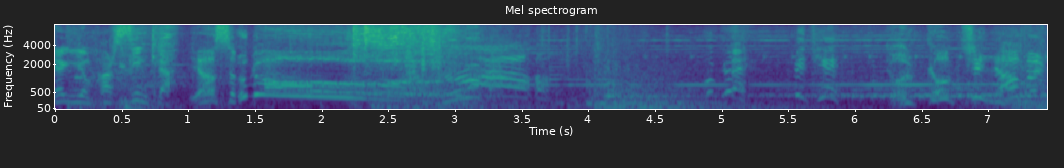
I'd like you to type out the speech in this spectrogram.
Legium Harsinta. Ja, Sir. No! Okay, bitte. Dolgoci Namen!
